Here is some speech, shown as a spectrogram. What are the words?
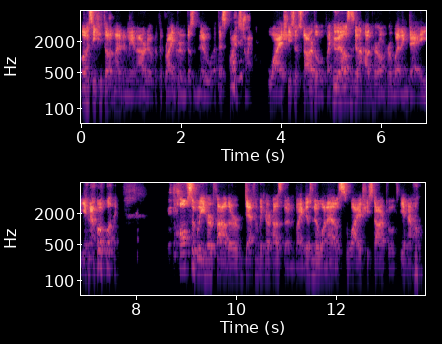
obviously, she thought it might have been Leonardo, but the bridegroom doesn't know at this point. Like, why is she so startled? Like, who else is going to hug her on her wedding day? You know, like possibly her father, definitely her husband. Like, there's no one else. Why is she startled? You know,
